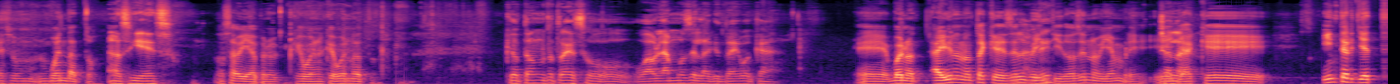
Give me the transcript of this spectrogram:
es un buen dato. Así es. No sabía, pero qué bueno, qué buen dato. ¿Qué otra nota traes o, hablamos de la que traigo acá? Eh, bueno, hay una nota que es del 22 de noviembre, eh, ya que Interjet,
